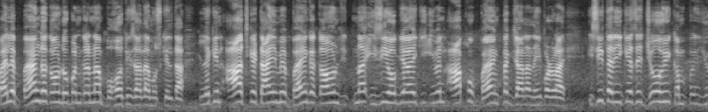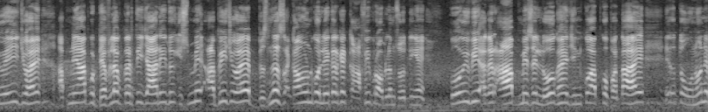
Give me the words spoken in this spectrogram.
पहले बैंक अकाउंट ओपन करना बहुत ही ज़्यादा मुश्किल था, लेकिन आज के टाइम में बैंक अकाउंट इतना ईजी हो गया है कि इवन आपको बैंक तक जाना नहीं पड़ रहा है। इसी तरीके से जो ही यू जो है अपने आप को डेवलप करती जा रही तो इसमें अभी जो है बिज़नेस अकाउंट को लेकर के काफ़ी प्रॉब्लम्स होती हैं। कोई भी अगर आप में से लोग हैं जिनको आपको पता है तो उन्होंने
